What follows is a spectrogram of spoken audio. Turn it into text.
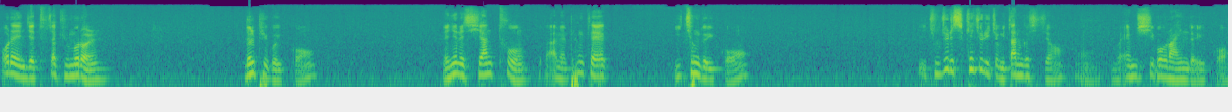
올해 이제 투자 규모를 넓히고 있고 내년에 시안2 그 다음에 평택 2층도 있고 줄줄이 스케줄이 좀 있다는 것이죠. 예, 뭐 M15 라인도 있고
